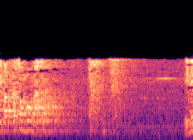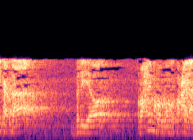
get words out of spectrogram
sifat kesombongan. Ini kata beliau rahimahullah taala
